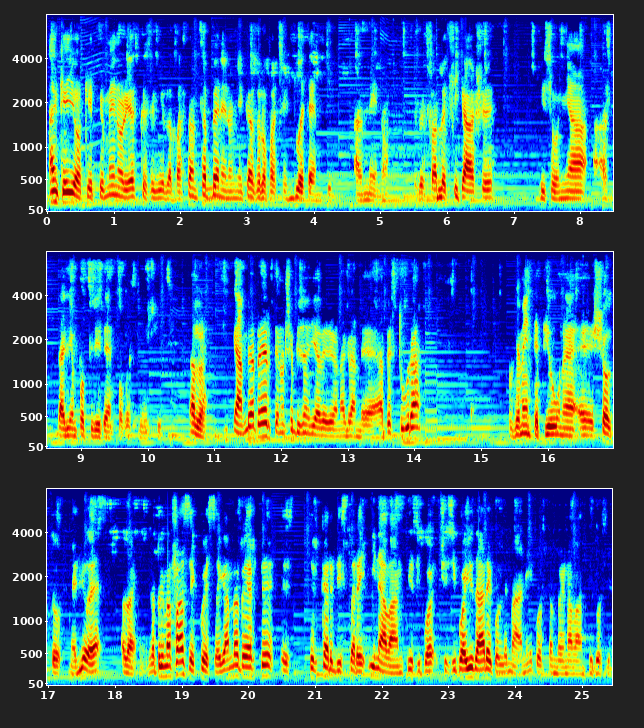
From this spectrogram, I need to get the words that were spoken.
Anche io che più o meno riesco a seguirlo abbastanza bene, in ogni caso lo faccio in due tempi almeno. Per farlo efficace bisogna dargli un po' più di tempo a questo esercizio. Allora, gambe aperte, non c'è bisogno di avere una grande apertura, ovviamente più uno è sciolto meglio è. Allora, la prima fase è questa, le gambe aperte, e cercare di stare in avanti, si può- ci si può aiutare con le mani portandole in avanti così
